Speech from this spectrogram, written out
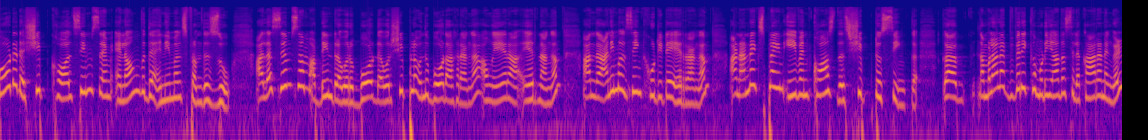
boarded a ship called Tsimtsum along with the animals from the zoo அதில் சிம்சம் அப்படின்ற ஒரு போர்டு ஒரு ஷிப்பில் வந்து போர்டு ஆகிறாங்க. அவங்க ஏற ஏறினாங்க. அந்த அனிமல்ஸையும் கூட்டிகிட்டே ஏறுறாங்க. And unexplained event cause the ship to sink நம்மளால் விவரிக்க முடியாத சில காரணங்கள்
